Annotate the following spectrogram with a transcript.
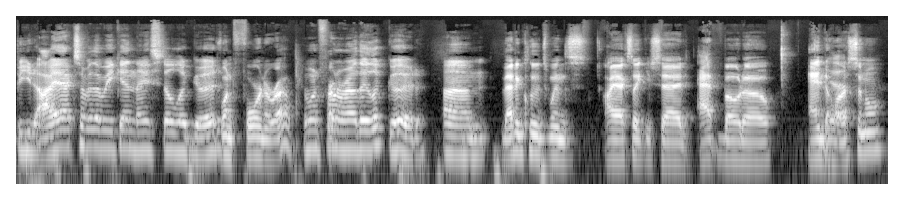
beat Ajax over the weekend. They still look good. won four in a row. They won four in a row. They look good. Um, That includes wins Ajax, like you said, at Bodo and Yeah. Arsenal.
